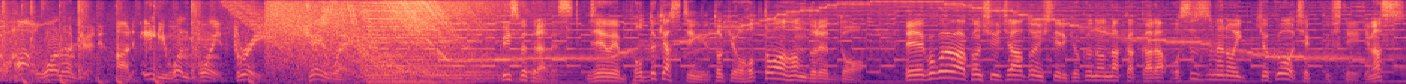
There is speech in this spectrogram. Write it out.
HOT 100 on 81.3 J-WAVE クリス・ベプラーです。J-WAVE ポッドキャスティング TOKYO HOT 100、えーここでは今週チャートにしている曲の中からおすすめの一曲をチェックしていきます。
